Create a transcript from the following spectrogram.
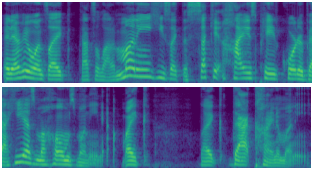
And everyone's like, that's a lot of money. He's like the second highest paid quarterback. He has Mahomes money now. Like, like that kind of money.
